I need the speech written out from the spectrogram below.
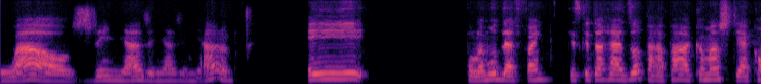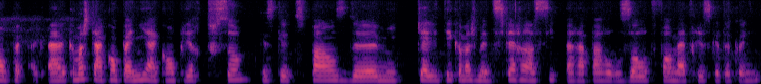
Wow! Génial, génial, génial. Et pour le mot de la fin, qu'est-ce que tu aurais à dire par rapport à comment je t'ai accompagné à accomplir tout ça? Qu'est-ce que tu penses de mes qualités? Comment je me différencie par rapport aux autres formatrices que tu as connues?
